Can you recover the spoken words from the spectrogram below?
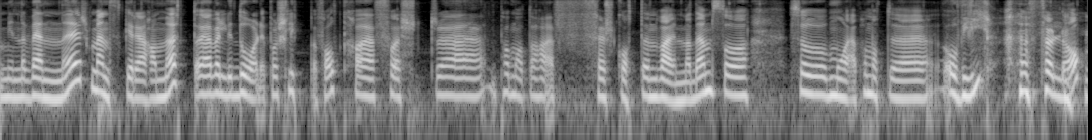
mine venner, mennesker jeg har møtt. Og jeg er veldig dårlig på å slippe folk. Har jeg først, på en måte har jeg først gått en vei med dem, så, så må jeg på en måte, og vil, følge opp.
